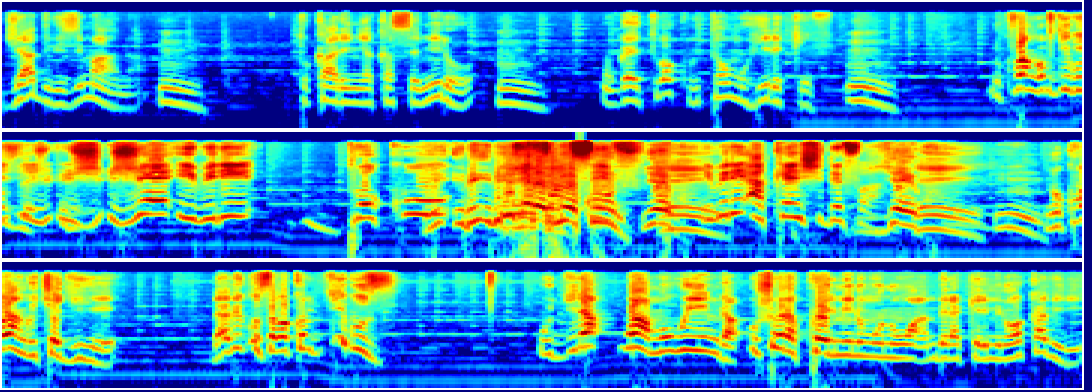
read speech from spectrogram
jihad bizimana Mm. tukarinya kasemiro Mm. ugahita ubakubitaho umuhire keve ni ukuvuga ngo byibuze. Je ibiri boku ibiri Eh. ibiri akenshi defa. Yego. Eh, ni ukuvuga ngo icyo gihe biba bigusaba ko byibuze. Ugira wa muwinga ushobora kwerimina umuntu wa mbere akerimina uwa kabiri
